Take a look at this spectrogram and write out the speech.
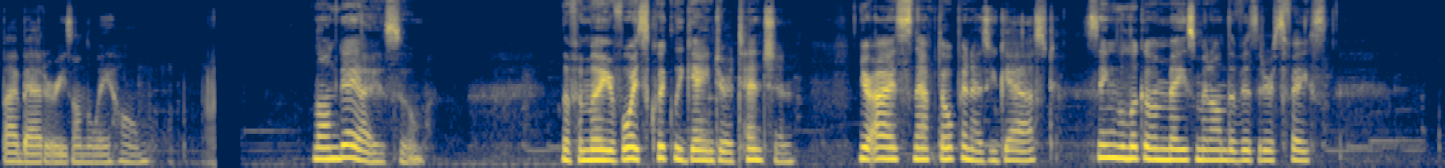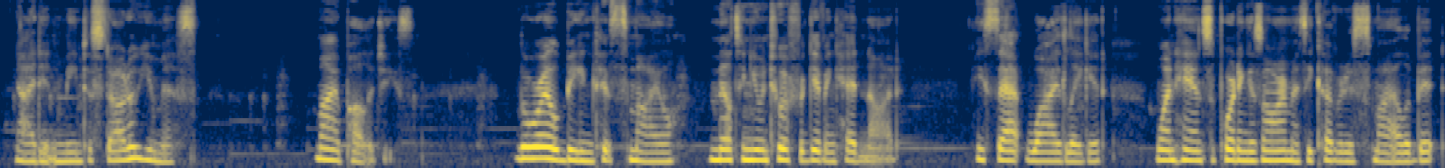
Buy batteries on the way home. Long day, I assume. The familiar voice quickly gained your attention. Your eyes snapped open as you gasped, seeing the look of amazement on the visitor's face. I didn't mean to startle you, miss. My apologies. The royal beamed his smile melting you into a forgiving head nod. He sat wide legged, one hand supporting his arm as he covered his smile a bit.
